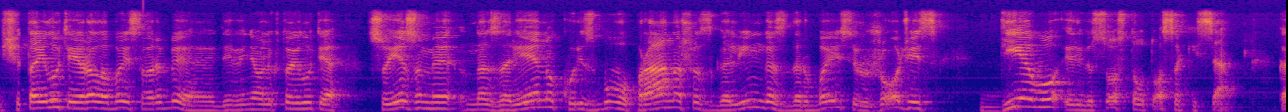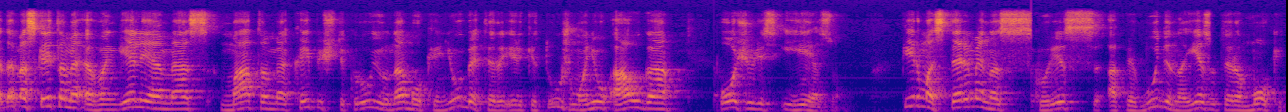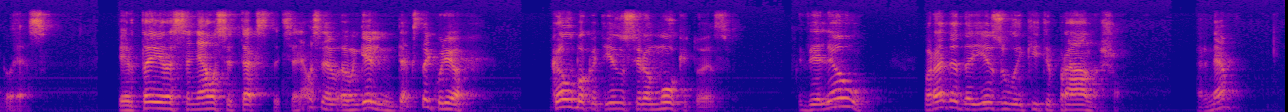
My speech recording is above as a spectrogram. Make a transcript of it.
Šita eilutė yra labai svarbi. 19 eilutė su Jėzumi Nazarėnu, kuris buvo pranašas, galingas darbais ir žodžiais Dievo ir visos tautos akise. Kada mes skaitome Evangeliją, mes matome, kaip iš tikrųjų, na, mokinių, bet ir, ir kitų žmonių auga požiūris į Jėzų. Pirmas terminas, kuris apibūdina Jėzų, tai yra mokytojas. Ir tai yra seniausi tekstai, seniausi evangeliniai tekstai, kurie kalba, kad Jėzus yra mokytojas. Vėliau pradeda Jėzų laikyti pranašą. Ar ne?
